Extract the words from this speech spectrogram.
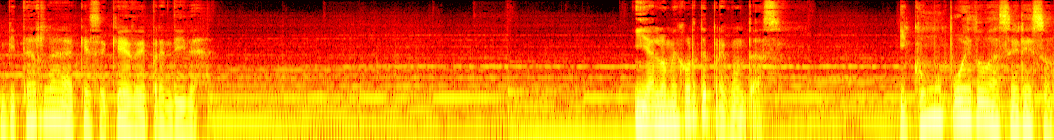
invitarla a que se quede prendida. Y a lo mejor te preguntas, ¿y cómo puedo hacer eso?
